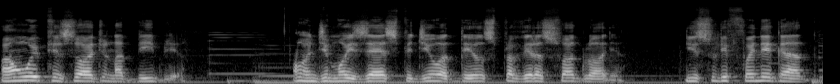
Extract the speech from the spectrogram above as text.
há um episódio na Bíblia onde Moisés pediu a Deus para ver a sua glória. Isso lhe foi negado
